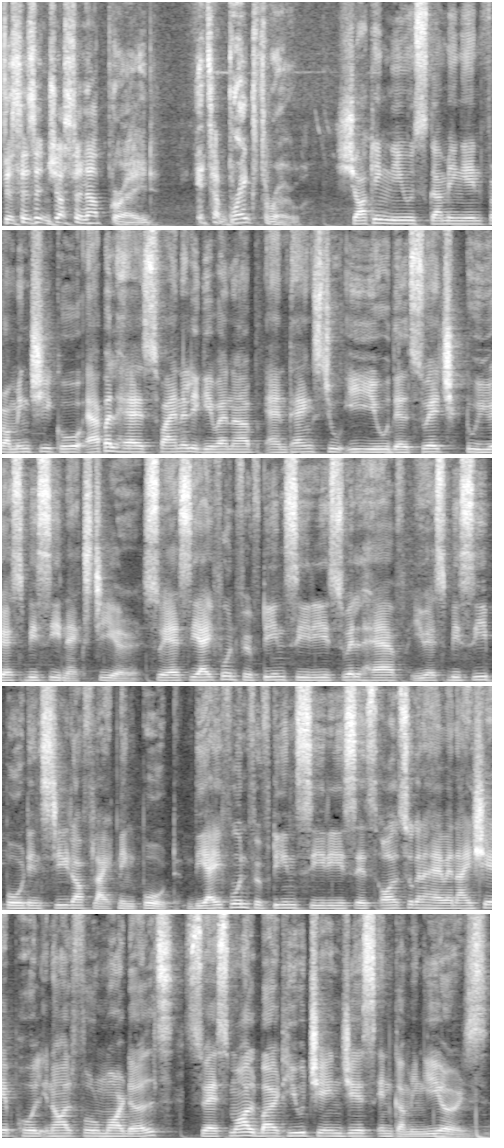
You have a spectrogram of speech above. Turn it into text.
This isn't just an upgrade, it's a breakthrough. Shocking news coming in from Ming Chi Apple has finally given up and thanks to EU they'll switch to USB-C next year. So yes, the iPhone 15 series will have USB-C port instead of lightning port. The iPhone 15 series is also gonna have an I-shaped hole in all four models, so a small but huge changes in coming years.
